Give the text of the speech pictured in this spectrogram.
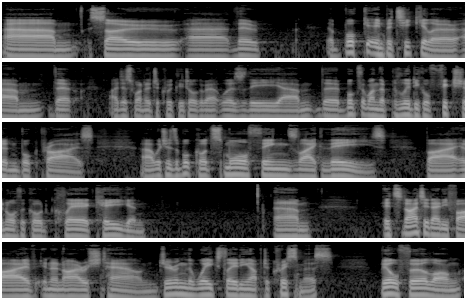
Um, so uh, the the book in particular um, that I just wanted to quickly talk about was the um, the book that won the Political Fiction Book Prize, uh, which is a book called Small Things Like These by an author called Claire Keegan. Um, it's 1985 in an Irish town. During the weeks leading up to Christmas, Bill Furlong,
